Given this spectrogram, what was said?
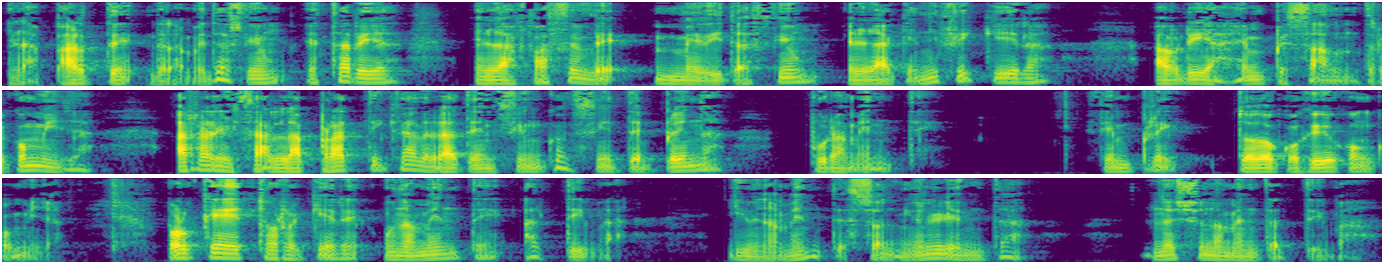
en la parte de la meditación, estarías en la fase de meditación en la que ni siquiera habrías empezado, entre comillas, a realizar la práctica de la atención consciente plena puramente. Siempre todo cogido con comillas. Porque esto requiere una mente activa y una mente soñolienta no es una mente activa.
